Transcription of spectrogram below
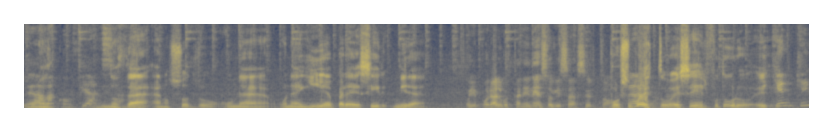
Le da nos, más confianza. nos da a nosotros una, una guía para decir, mira, Oye, por algo están en eso quizás, ¿cierto? por Claro. supuesto, ese es el futuro. ¿Y Eh, quién, quién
